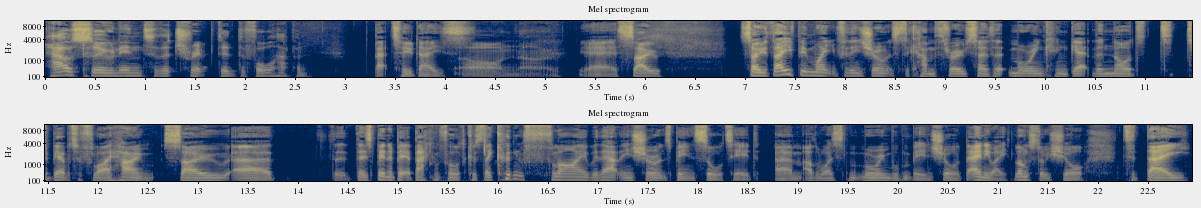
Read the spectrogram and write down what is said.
How soon into the trip did the fall happen? About two days. Oh no! Yeah, so so they've been waiting for the insurance to come through so that Maureen can get the nod t- to be able to fly home. So uh, th- there's been a bit of back and forth because they couldn't fly without the insurance being sorted. Um, otherwise, Maureen wouldn't be insured. But anyway, long story short, today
